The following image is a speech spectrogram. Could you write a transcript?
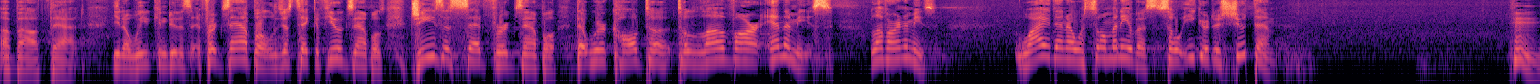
about that. You know, we can do this. For example, just take a few examples. Jesus said, for example, that we're called to, to love our enemies. Love our enemies. Why then are so many of us so eager to shoot them? Hmm.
